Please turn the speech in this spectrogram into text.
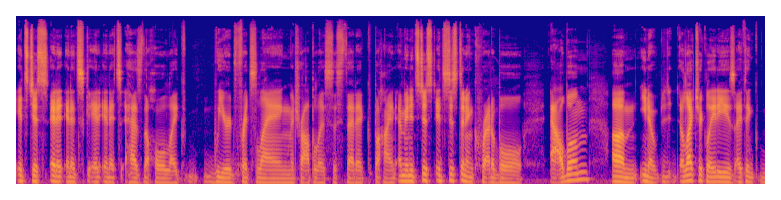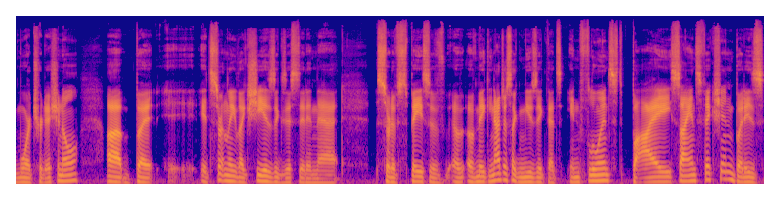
it's just and it and it's it, and it's has the whole like weird Fritz Lang Metropolis aesthetic behind. I mean, it's just it's just an incredible album. Um, you know, Electric Lady is I think more traditional, uh, but it's certainly like she has existed in that sort of space of, of, of making not just like music that's influenced by science fiction, but is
